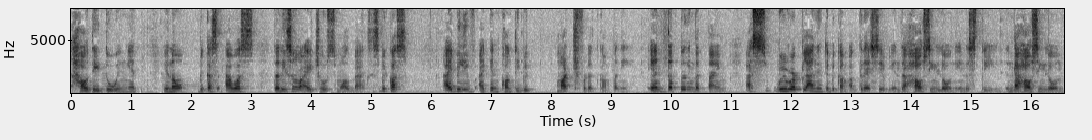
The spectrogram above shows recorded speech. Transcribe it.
how they doing it, you know, because I was the reason why I chose small banks is because I believe I can contribute much for that company. And that during that time, as we were planning to become aggressive in the housing loan industry, in the housing loan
